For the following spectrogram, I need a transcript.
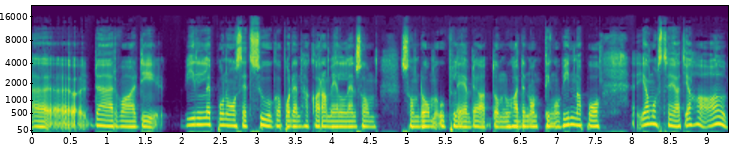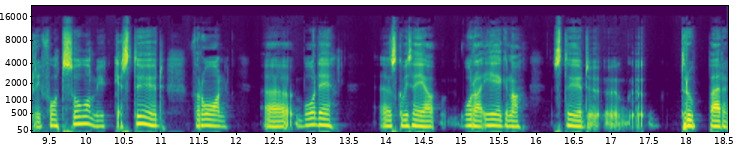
eh, där var de ville på något sätt suga på den här karamellen som, som de upplevde att de nu hade någonting att vinna på. Jag måste säga att jag har aldrig fått så mycket stöd från eh, både, eh, ska vi säga, våra egna stödtrupper, eh,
